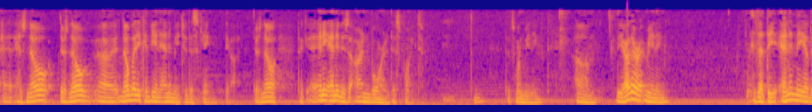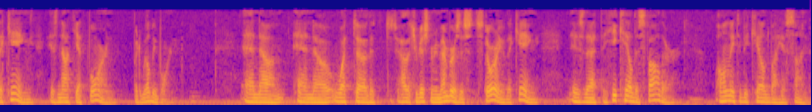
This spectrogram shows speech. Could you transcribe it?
has no there's no uh, nobody can be an enemy to this king. There's no any enemies are unborn at this point. That's one meaning. Um, the other meaning is that the enemy of the king is not yet born, but will be born. And um, and uh, what uh, the, how the tradition remembers this story of the king is that he killed his father only to be killed by his son.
